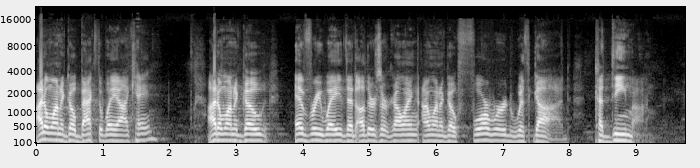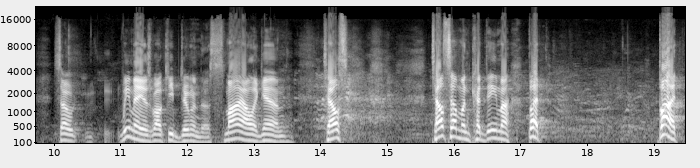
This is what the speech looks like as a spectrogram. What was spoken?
I don't want to go back the way I came. I don't want to go every way that others are going. I want to go forward with God. Kadima. So we may as well keep doing this. Smile again. Tell, tell someone Kadima, but but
